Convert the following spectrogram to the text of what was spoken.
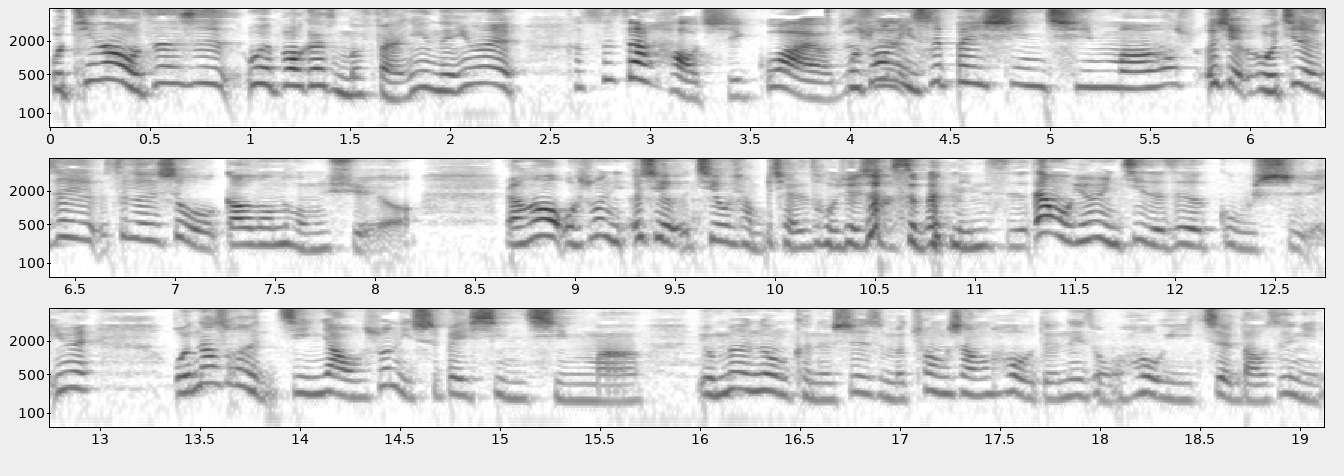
我听到我真的是我也不知道该怎么反应呢，因为可是这样好奇怪哦。我说你是被性侵吗？他说，而且我记得这这个是我高中同学哦。然后我说你，而且其实我想不起来这同学叫什么名字，但我永远记得这个故事，因为我那时候很惊讶。我说你是被性侵吗？有没有那种可能是什么创伤后的那种后遗症，导致你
